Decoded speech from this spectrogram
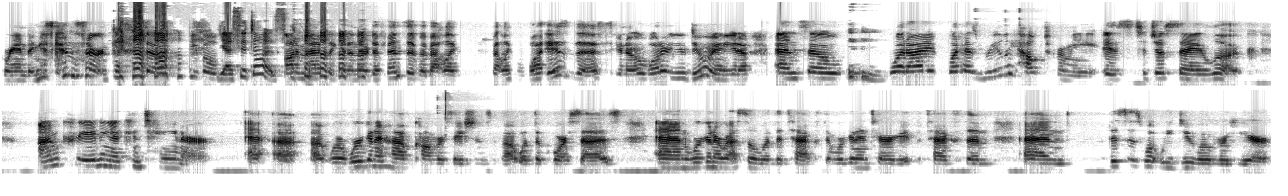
branding is concerned. So people yes, it does automatically get in their defensive about like about like what is this? You know, what are you doing? You know, and so what I what has really helped for me is to just say, look, I'm creating a container uh, uh, where we're going to have conversations about what the course says, and we're going to wrestle with the text, and we're going to interrogate the text, and and this is what we do over here.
